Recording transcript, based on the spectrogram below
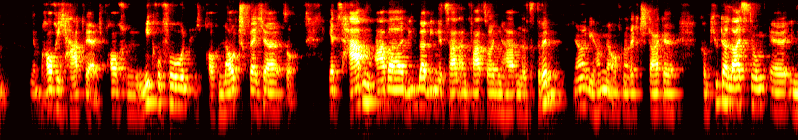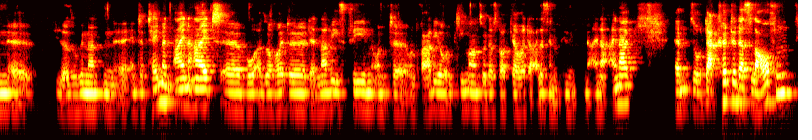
brauche ich Hardware. Ich brauche ein Mikrofon, ich brauche einen Lautsprecher. So. Jetzt haben aber die überwiegende Zahl an Fahrzeugen haben das drin. Ja, die haben ja auch eine recht starke Computerleistung äh, in äh, dieser sogenannten äh, Entertainment-Einheit, äh, wo also heute der Navi-Screen und, äh, und Radio und Klima und so, das läuft ja heute alles in, in, in einer Einheit. Ähm, so, da könnte das laufen.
